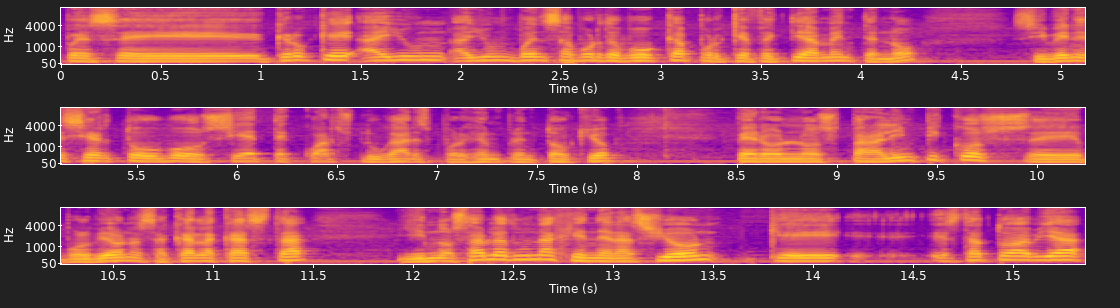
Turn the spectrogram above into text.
pues eh, creo que hay un, hay un buen sabor de boca porque efectivamente, ¿no? Si bien es cierto, hubo siete cuartos lugares, por ejemplo, en Tokio, pero los Paralímpicos eh, volvieron a sacar la casta y nos habla de una generación que está todavía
